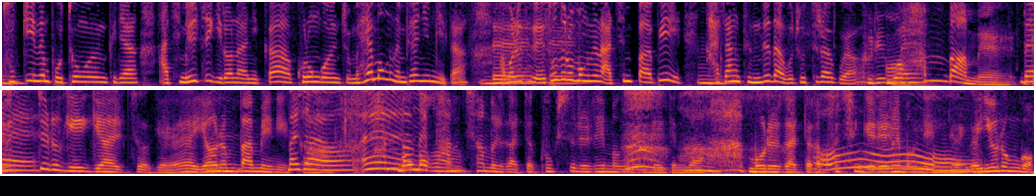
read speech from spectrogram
두 끼는 보통은 그냥 아침 일찍 일어나니까 그런 거는 좀 해먹는 편입니다. 네. 아무래도 내 손으로 먹는 아침밥이 가장 든든하고 좋더라고요. 그리고 한밤에 네. 늦도록 얘기할 적에 여름밤이니까 맞아요. 예. 한밤에 뭐 먹어? 밤참을 갖다 국수를 해 먹는다든가 뭐를 갖다가 부침개를 해 먹는다든가 이런 거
